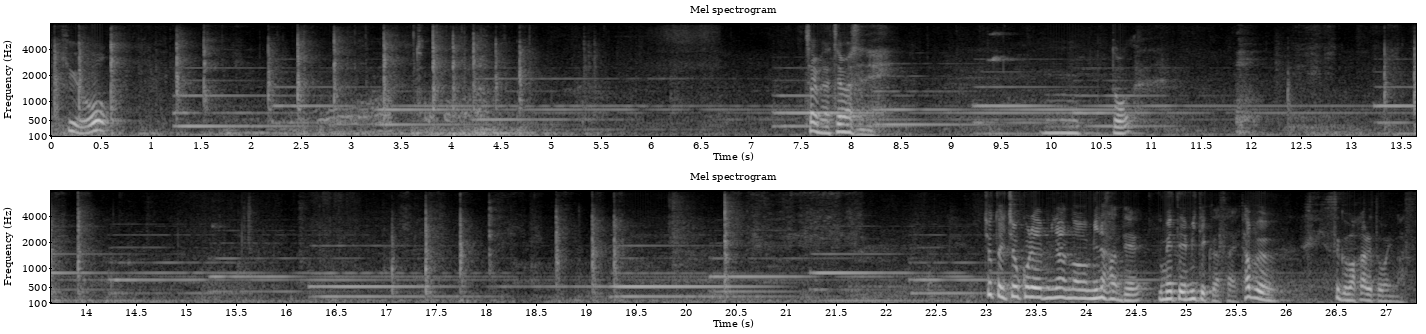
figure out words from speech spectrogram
で、q をチャイム鳴っちゃいましたね。うんと。ちょっと一応これ皆の皆さんで埋めてみてください。多分 すぐ分かると思います。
